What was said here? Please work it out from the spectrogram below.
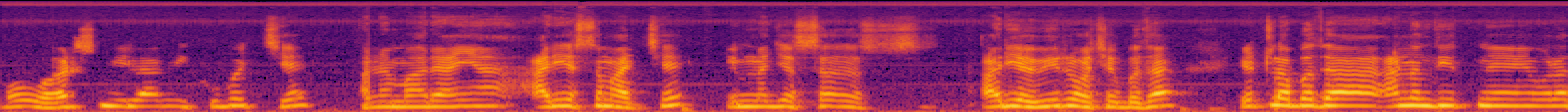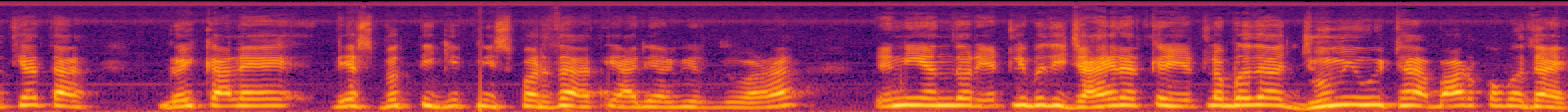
બહુ હર્ષની લાગણી ખૂબ જ છે. અને મારે અહીંયા આર્ય સમાજ છે. એમના જે આર્ય વીરો છે બધા, એટલા બધા આનંદિત ને ઓલા થયા હતા. ગઈકાલે દેશભક્તિ ગીતની સ્પર્ધા હતી આર્ય વીર દ્વારા. એની અંદર એટલી બધી જાહેરાત કરી, એટલા બધા ઝૂમી ઉઠ્યા બાળકો બધાએ.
